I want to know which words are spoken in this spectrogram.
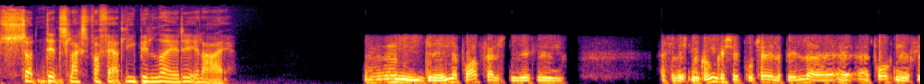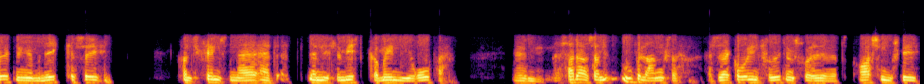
sådan den slags forfærdelige billeder af det, eller ej? Mm, det ændrer på opfattelsen i virkeligheden. Altså, hvis man kun kan se brutale billeder af, af druknede flygtninge, men ikke kan se konsekvensen af, at den islamist kommer ind i Europa, øhm, så er der jo sådan en ubalance. Altså, jeg går ind for ytringsfrihed, også måske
